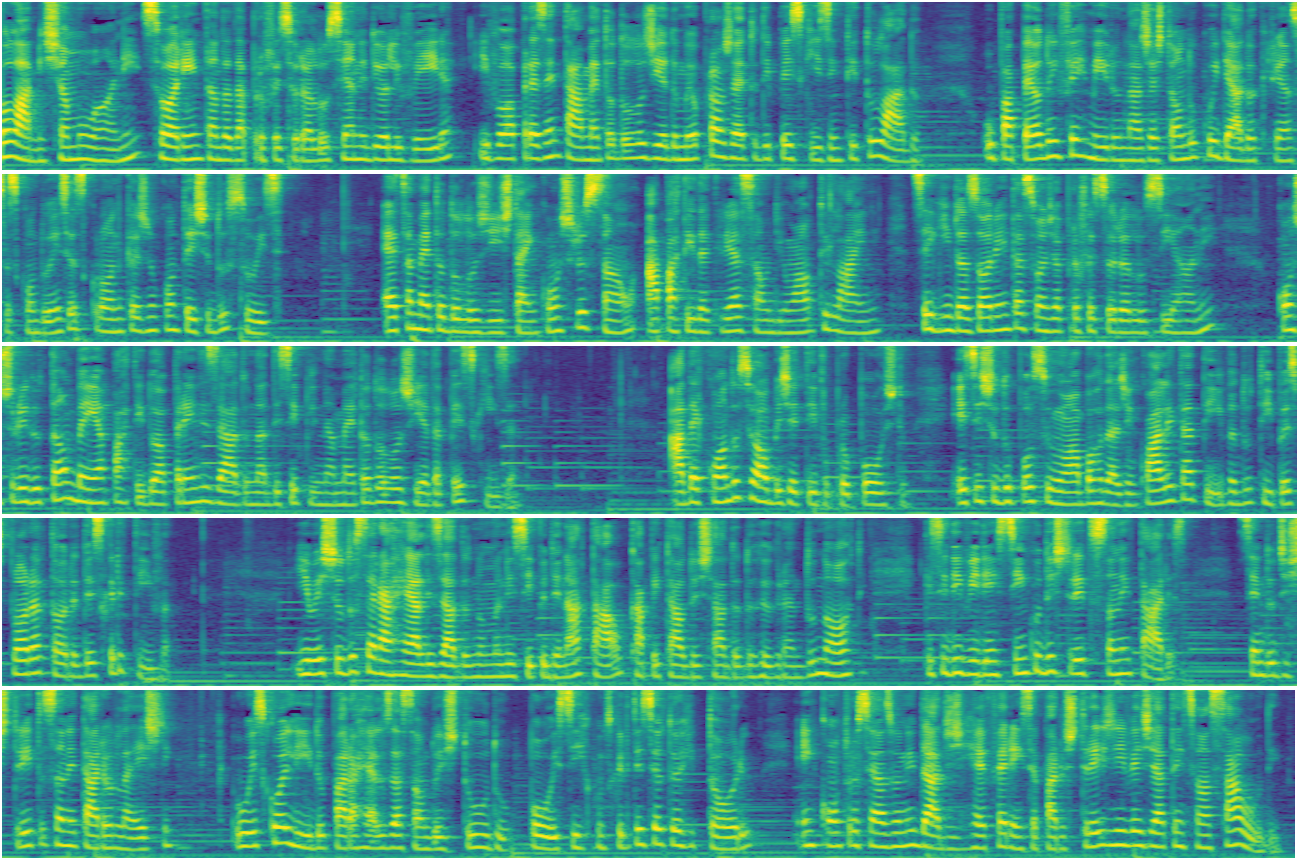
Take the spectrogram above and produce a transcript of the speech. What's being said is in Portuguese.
Olá, me chamo Anne, sou orientanda da professora Luciane de Oliveira e vou apresentar a metodologia do meu projeto de pesquisa intitulado O papel do enfermeiro na gestão do cuidado a crianças com doenças crônicas no contexto do SUS. Essa metodologia está em construção a partir da criação de um outline, seguindo as orientações da professora Luciane, construído também a partir do aprendizado na disciplina Metodologia da Pesquisa. Adequando-se ao objetivo proposto, esse estudo possui uma abordagem qualitativa do tipo exploratório descritiva. E o estudo será realizado no município de Natal, capital do estado do Rio Grande do Norte, que se divide em cinco distritos sanitários, sendo o Distrito Sanitário Leste o escolhido para a realização do estudo, pois, circunscrito em seu território, encontram-se as unidades de referência para os três níveis de atenção à saúde.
